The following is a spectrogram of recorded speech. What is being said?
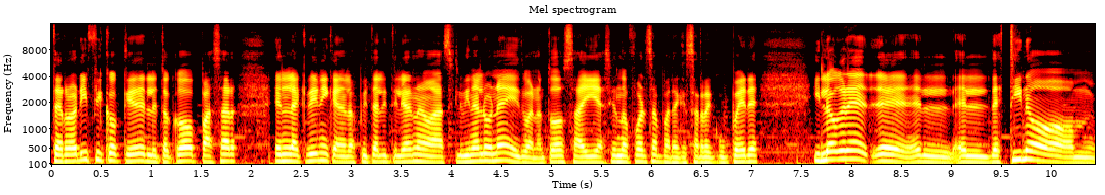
terrorífico que le tocó pasar en la clínica en el hospital italiano a Silvina Luna y bueno, todos ahí haciendo fuerza para que se recupere y logre eh, el, destino mm,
